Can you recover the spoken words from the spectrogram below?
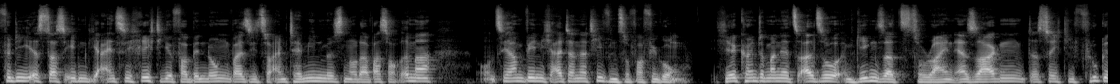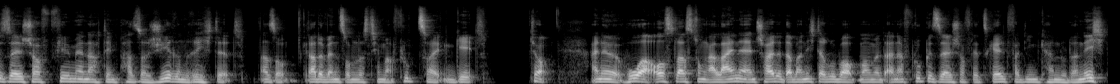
für die ist das eben die einzig richtige Verbindung, weil sie zu einem Termin müssen oder was auch immer, und sie haben wenig Alternativen zur Verfügung. Hier könnte man jetzt also im Gegensatz zu Ryanair sagen, dass sich die Fluggesellschaft viel mehr nach den Passagieren richtet. Also gerade wenn es um das Thema Flugzeiten geht. Tja, eine hohe Auslastung alleine entscheidet aber nicht darüber, ob man mit einer Fluggesellschaft jetzt Geld verdienen kann oder nicht.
